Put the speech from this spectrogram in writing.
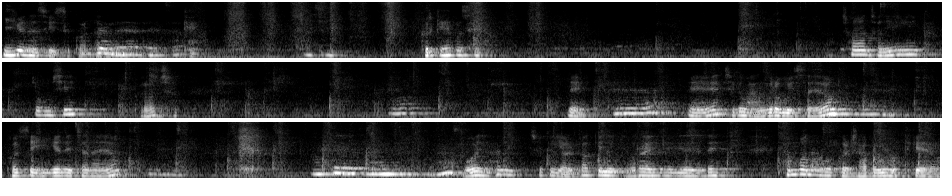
이겨낼 수 있을 것 같아요. 이겨내야 되죠. 오케이. 다시. 그렇게 해보세요. 천천히 조금씩 그렇죠. 네, 돼요? 네 지금 안 그러고 있어요. 네. 벌써 이겨냈잖아요. 어깨를 자연스럽구나. 뭐한 지금 열 바퀴는 돌아야 되는데 한 번 하고 그걸 잡으면 어떻게 해요?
